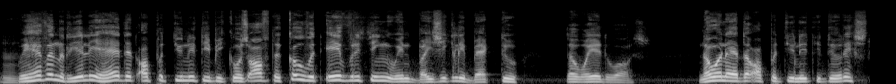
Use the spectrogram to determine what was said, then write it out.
Hmm. We haven't really had that opportunity because after COVID, everything went basically back to the way it was. No one had the opportunity to rest.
